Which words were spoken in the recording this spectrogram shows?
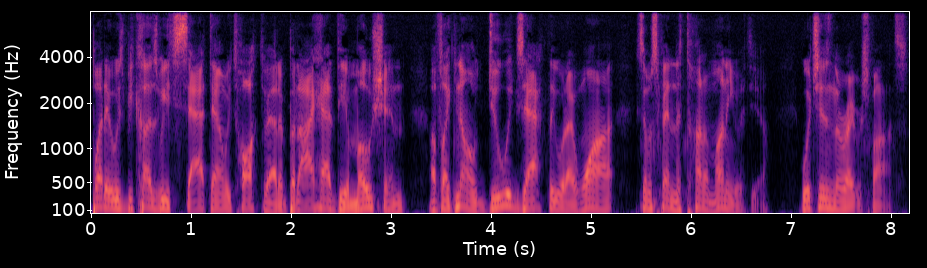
But it was because we sat down, we talked about it. But I had the emotion of like, no, do exactly what I want because I'm spending a ton of money with you, which isn't the right response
